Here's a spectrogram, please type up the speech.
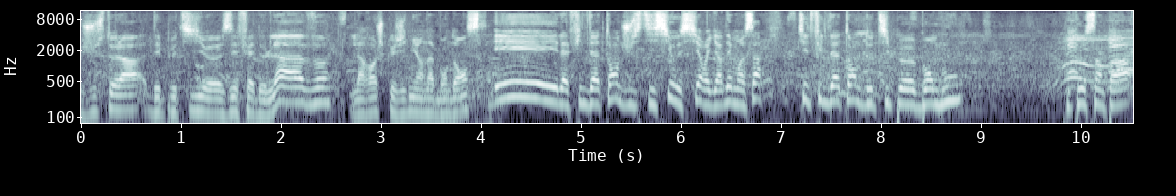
juste là des petits euh, effets de lave, la roche que j'ai mis en abondance et la file d'attente juste ici aussi, regardez moi ça, petite file d'attente de type bambou, plutôt sympa.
